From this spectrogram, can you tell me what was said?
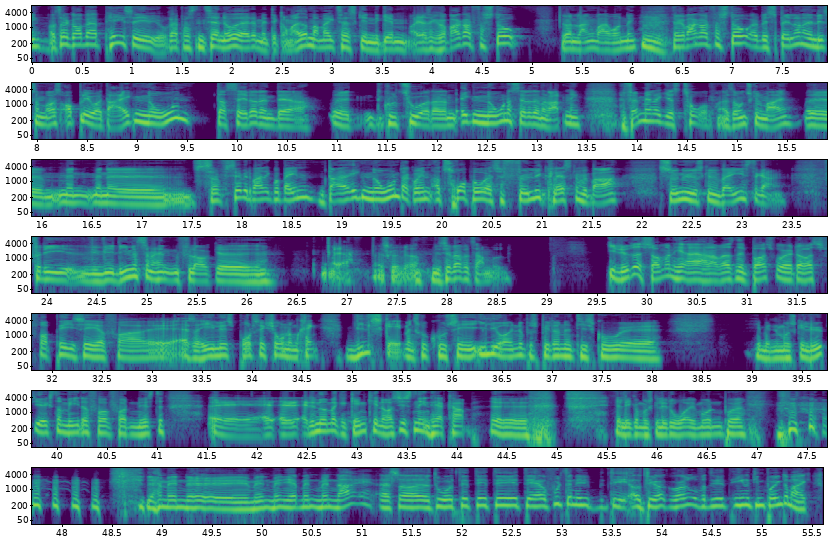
Ikke? Og så kan det godt være, at PC repræsenterer noget af det, men det kommer mig ikke til at skinne igennem. Og jeg kan bare godt forstå, det var en lang vej rundt, ikke? Mm. Jeg kan bare godt forstå, at hvis spillerne ligesom også oplever, at der er ikke nogen, der sætter den der øh, kultur. Der er ikke nogen, der sætter den retning. Fem heller ikke os to. Altså undskyld mig. Øh, men men øh, så ser vi det bare ikke på banen. Der er ikke nogen, der går ind og tror på, at selvfølgelig klasker vi bare Sønderjyske hver eneste gang. Fordi vi, vi ligner simpelthen en flok... Øh, ja, det skulle ikke være. Vi ser i hvert fald sammen ud. I løbet af sommeren her har der været sådan et buzzword også fra PC og fra øh, altså hele sportssektionen omkring vildskab. Man skulle kunne se ild i øjnene på spillerne. De skulle, øh, jamen måske løbe de ekstra meter for, for den næste. Øh, er, er det noget, man kan genkende også i sådan en her kamp? Øh, jeg lægger måske lidt ord i munden på jer. ja, men, øh, men, men, ja, men, men nej, altså, du, det, det, det, det er jo fuldstændig, det, og det er godt ud for det er en af dine pointer, Mike.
